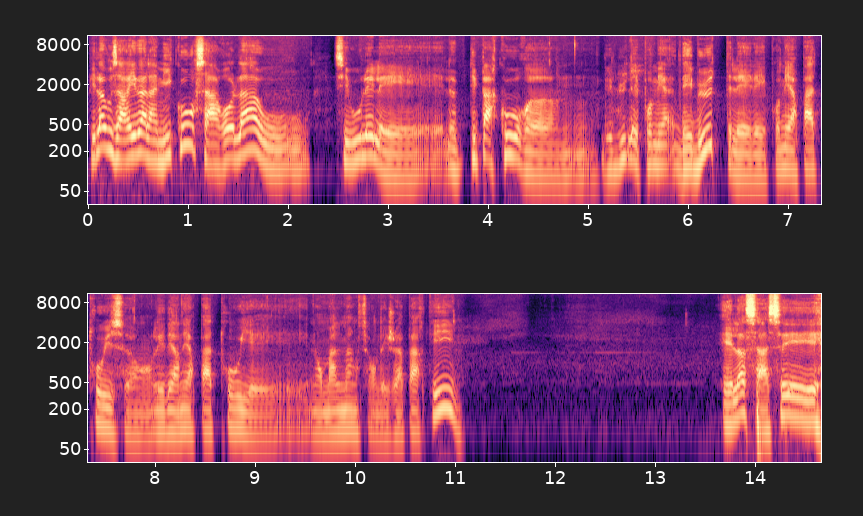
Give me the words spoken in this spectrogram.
Puis là, vous arrivez à la mi-course, à Arola, où, si vous voulez, les- le petit parcours euh, Débute. les premières, débute. Les, les premières patrouilles sont, les dernières patrouilles, et, normalement, sont déjà parties. Et là, c'est assez.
